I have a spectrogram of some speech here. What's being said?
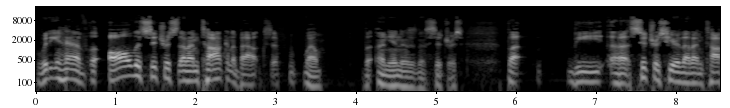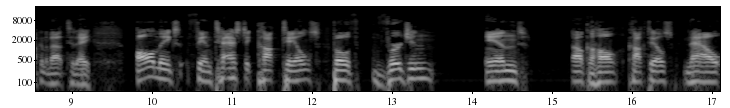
What do you have? All the citrus that I'm talking about, except, well, the onion isn't a citrus, but the uh, citrus here that I'm talking about today all makes fantastic cocktails, both virgin and alcohol cocktails. Now,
